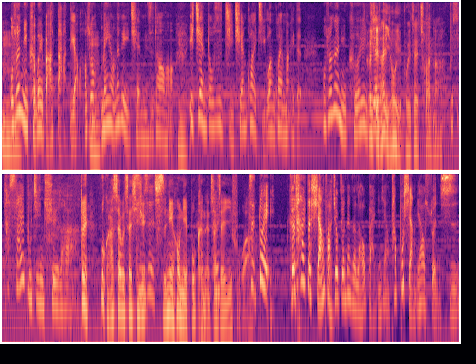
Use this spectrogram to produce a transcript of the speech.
嗯我说你可不可以把它打掉？她说嗯没有，那个以前你知道哈、嗯一件都是几千块、几万块买的。我说那你可以，而且他以后也不会再穿啊。不是他塞不进去啦。对，不管他塞不塞进去，十年后你也不可能穿这衣服啊。这对，可他的想法就跟那个老板一样，他不想要损失。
